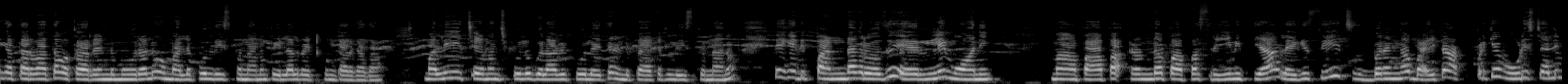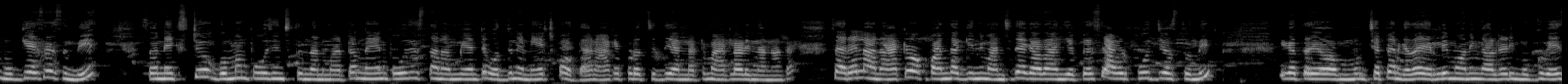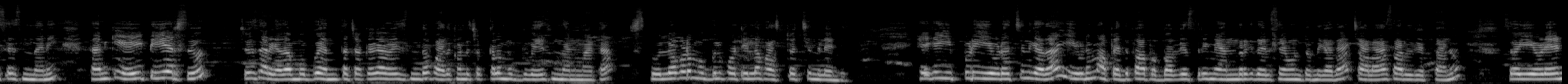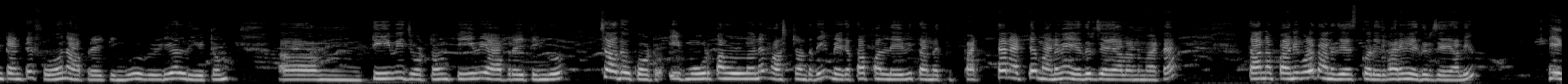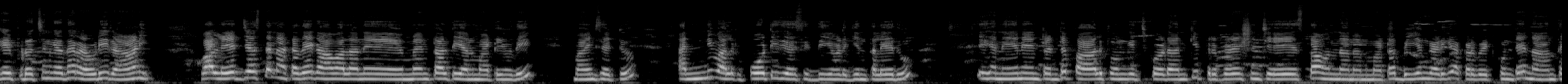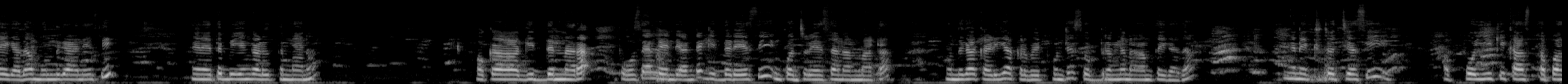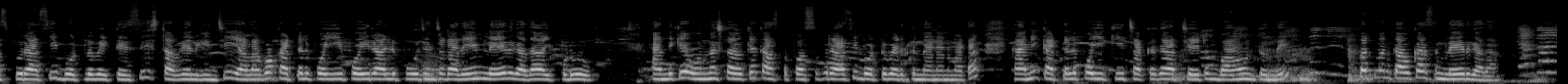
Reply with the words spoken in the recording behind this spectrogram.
ఇక తర్వాత ఒక రెండు మూరలు మల్లెపూలు తీసుకున్నాను. పిల్లలు పెట్టుకుంటారు కదా. మళ్ళీ చేమంచి పూలు గులాబీ పూలు అయితే రెండు ప్యాకెట్లు తీసుకున్నాను. ఇక ఇది పండగ రోజు ఎర్లీ మార్నింగ్ మా పాప రెండో పాప శ్రీనిత్య లెగిసి శుభ్రంగా బయట అప్పటికే ఊడిస్టల్లి ముగ్గేసేసింది. సో నెక్స్ట్ గుమ్మం పూజించుతుంది అనమాట నేను పూజిస్తాను అమ్మి అంటే వద్దు నేను నేర్చుకోవద్దా? నాకు ఎప్పుడు వచ్చింది అన్నట్టు మాట్లాడింది అనమాట సరేలా నాకే ఒక పని తగ్గింది మంచిదే కదా అని చెప్పేసి ఆవిడ పూజ చేస్తుంది. ఇక చెప్పాను కదా ఎర్లీ మార్నింగ్ ఆల్రెడీ ముగ్గు వేసేసిందని. దానికి ఎయిట్ ఇయర్స్. చూసారు కదా ముగ్గు ఎంత చక్కగా వేసిందో పదకొండు చుక్కల ముగ్గు వేసిందనమాట స్కూల్లో కూడా ముగ్గుల పోటీల్లో ఫస్ట్ వచ్చిందిలేండి. ఇక ఇప్పుడు ఈవిడ వచ్చింది కదా ఈవిడ మా పెద్ద పాప భవ్యశ్రీ మీ అందరికీ తెలిసే ఉంటుంది కదా చాలాసార్లు చెప్తాను. సో ఈవిడ ఏంటంటే ఫోన్ ఆపరేటింగు వీడియోలు తీయటం టీవీ చూడటం టీవీ ఆపరేటింగు చదువుకోవటం. ఈ మూడు పనుల్లోనే ఫస్ట్ ఉంటుంది. మిగతా పనులు ఏవి తనకి పట్టనట్టే మనమే ఎదురు చేయాలన్నమాట. తన పని కూడా తను చేసుకోలేదు మనమే ఎదురు చేయాలి. ఇక ఇప్పుడు వచ్చింది కదా రౌడీ రాణి. వాళ్ళు ఏది చేస్తే నాకు అదే కావాలనే మెంటాలిటీ అనమాట ఇది మైండ్ సెట్ అన్నీ వాళ్ళకి పోటీ చేసిద్ది ఈవిడ గింత లేదు. ఇక నేనేంటంటే పాలు పొంగించుకోవడానికి ప్రిపరేషన్ చేస్తూ ఉన్నానమాట బియ్యం కడిగి అక్కడ పెట్టుకుంటే నాంతాయి కదా ముందుగా అనేసి నేనైతే బియ్యం కడుగుతున్నాను. ఒక గిద్దెన్నర పోసానులేండి అంటే గిద్దడేసి ఇంకొంచెం వేసాను అనమాట ముందుగా కడిగి అక్కడ పెట్టుకుంటే శుభ్రంగా నాంతాయి కదా. ఇంకా నెక్స్ట్ వచ్చేసి పొయ్యికి కాస్త పసుపు రాసి బొట్లు పెట్టేసి స్టవ్ వెలిగించి ఎలాగో కట్టెలు పొయ్యి పొయ్యి రాళ్ళు పూజించడం అదేం లేదు కదా ఇప్పుడు. అందుకే ఉన్న స్టవ్కే కాస్త పసుపు రాసి బొట్టు పెడుతున్నాను అనమాట కానీ కట్టెల పొయ్యికి చక్కగా చేయటం బాగుంటుంది. బట్ మనకు అవకాశం లేదు కదా.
